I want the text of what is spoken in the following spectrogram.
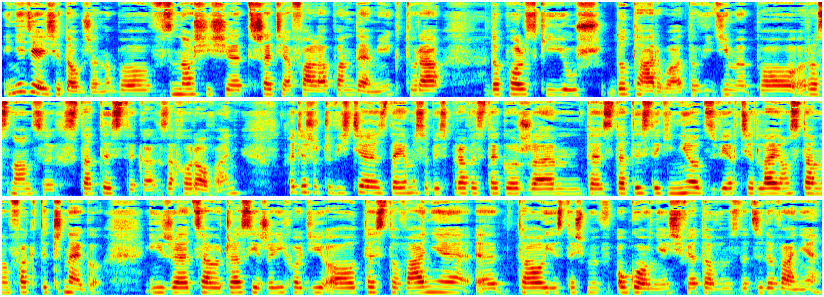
I nie dzieje się dobrze, no bo wznosi się trzecia fala pandemii, która do Polski już dotarła. To widzimy po rosnących statystykach zachorowań. Chociaż oczywiście zdajemy sobie sprawę z tego, że te statystyki nie odzwierciedlają stanu faktycznego i że cały czas, jeżeli chodzi o testowanie, e, to jesteśmy w ogonie światowym zdecydowanie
